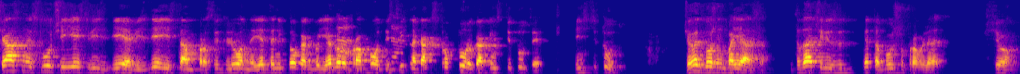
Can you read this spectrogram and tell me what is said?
Частные случаи есть везде, везде есть там просветленные. Это никто как бы, я да, говорю про бот, действительно, да. как структуры, как институты. Институт. Человек должен бояться. Тогда через это будешь управлять. Все.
